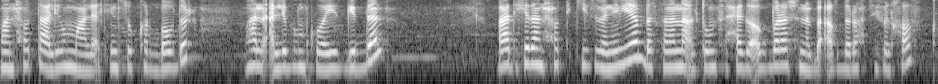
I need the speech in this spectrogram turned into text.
وهنحط عليهم معلقتين سكر بودر وهنقلبهم كويس جدا. بعد كده هنحط كيس فانيليا بس أنا نقلتهم في حاجة أكبر عشان أبقى اخد راحتي في الخفق.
